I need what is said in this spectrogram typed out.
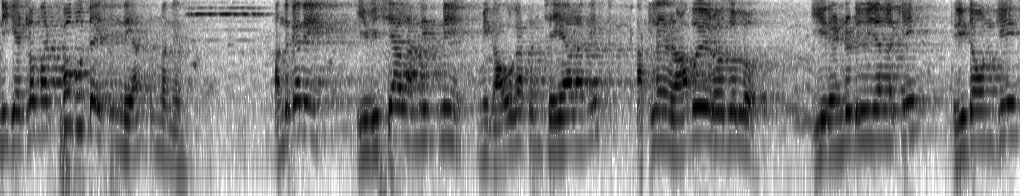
నీకు ఎట్లా మర్చిపోబుద్ధి అవుతుంది అంటున్నా నేను. అందుకని ఈ విషయాలన్నింటినీ మీకు అవగతం చేయాలని అట్లనే రాబోయే రోజుల్లో ఈ రెండు డివిజన్లకి త్రీ టౌన్కి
